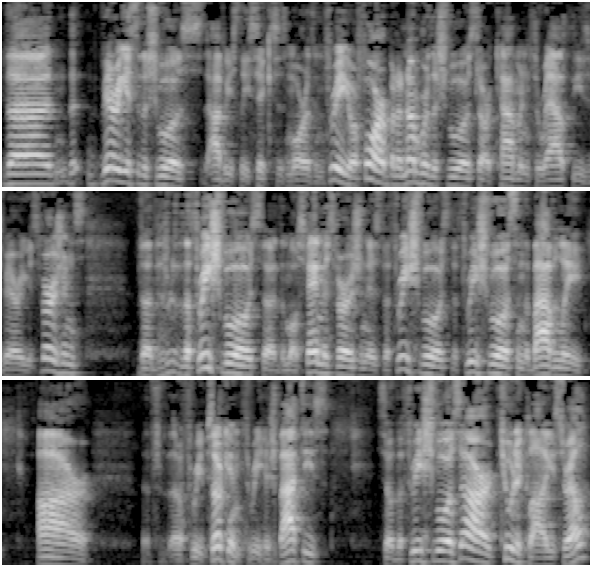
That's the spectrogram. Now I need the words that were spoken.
The, the, various of the Shavuos, obviously six is more than three or four, but a number of the Shavuos are common throughout these various versions. The, the, the three Shavuos, the, the, most famous version is the three Shavuos. The three Shavuos in the Bavli are the three Psukim, three Hishbatis. So the three Shavuos are two to Klal Yisrael.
